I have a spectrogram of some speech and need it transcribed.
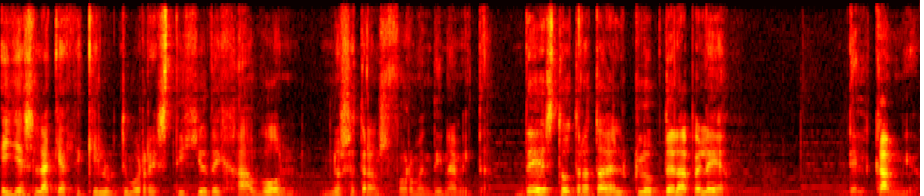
Ella es la que hace que el último restigio de jabón no se transforme en dinamita. De esto trata el club de la pelea. Del cambio.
